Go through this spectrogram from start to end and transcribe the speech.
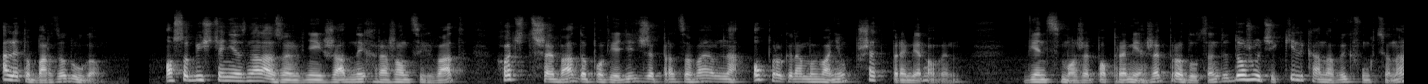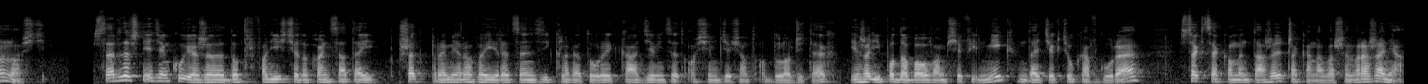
ale to bardzo długo. Osobiście nie znalazłem w niej żadnych rażących wad, choć trzeba dopowiedzieć, że pracowałem na oprogramowaniu przedpremierowym więc może po premierze producent dorzuci kilka nowych funkcjonalności. Serdecznie dziękuję, że dotrwaliście do końca tej przedpremierowej recenzji klawiatury K980 od Logitech. Jeżeli podobał Wam się filmik, dajcie kciuka w górę. Sekcja komentarzy czeka na Wasze wrażenia.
